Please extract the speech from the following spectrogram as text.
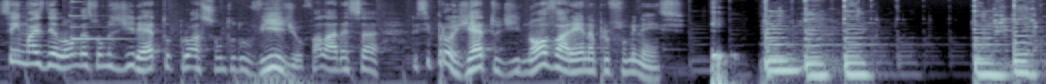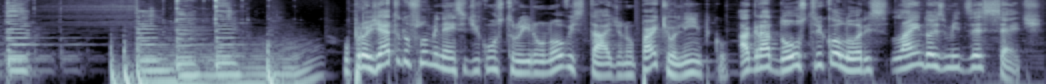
sem mais delongas, vamos direto pro assunto do vídeo, falar dessa, desse projeto de nova arena para o Fluminense. O projeto do Fluminense de construir um novo estádio no Parque Olímpico agradou os tricolores lá em 2017.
